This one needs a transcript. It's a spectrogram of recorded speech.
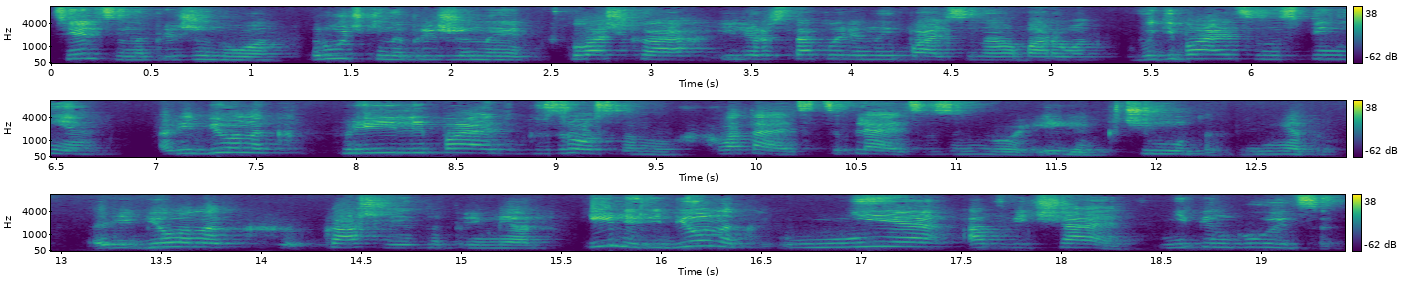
тельце напряжено, ручки напряжены, в кулачках или растопыренные пальцы наоборот, выгибается на спине, ребенок прилипает к взрослому, хватается, цепляется за него или к чему-то, предмету, ребенок кашляет, например, или ребенок не отвечает, не пингуется.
